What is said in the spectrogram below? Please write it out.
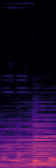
Bye.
